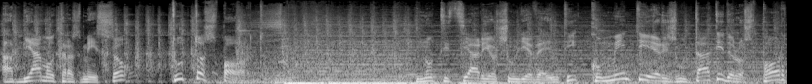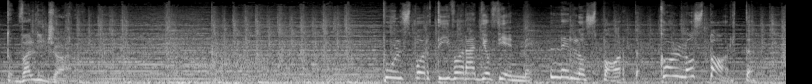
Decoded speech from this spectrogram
Abbiamo trasmesso Tutto Sport. Notiziario sugli eventi, commenti e risultati dello sport valigiano. Pool Sportivo Radio Fiemme. Nello sport con lo sport.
